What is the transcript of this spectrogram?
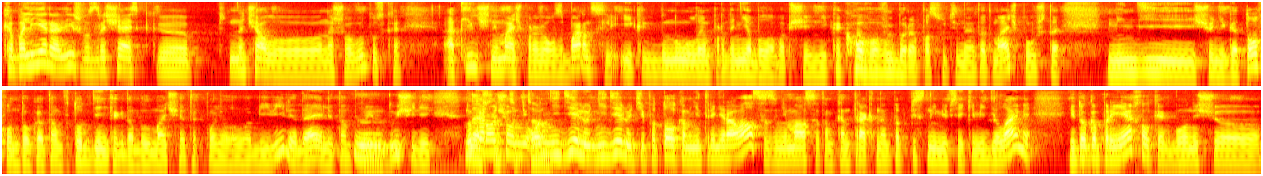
Кабальера, видишь, возвращаясь к э, началу нашего выпуска, отличный матч провел с Барнсли, и как бы, ну, у Лэмпорда не было вообще никакого выбора, по сути, на этот матч, потому что Минди еще не готов, он только там в тот день, когда был матч, я так понял, его объявили, да, или там в предыдущий день. Ну, Да, короче, он, типа он неделю, неделю, типа, толком не тренировался, занимался там контрактно-подписными всякими делами, и только приехал, как бы он еще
